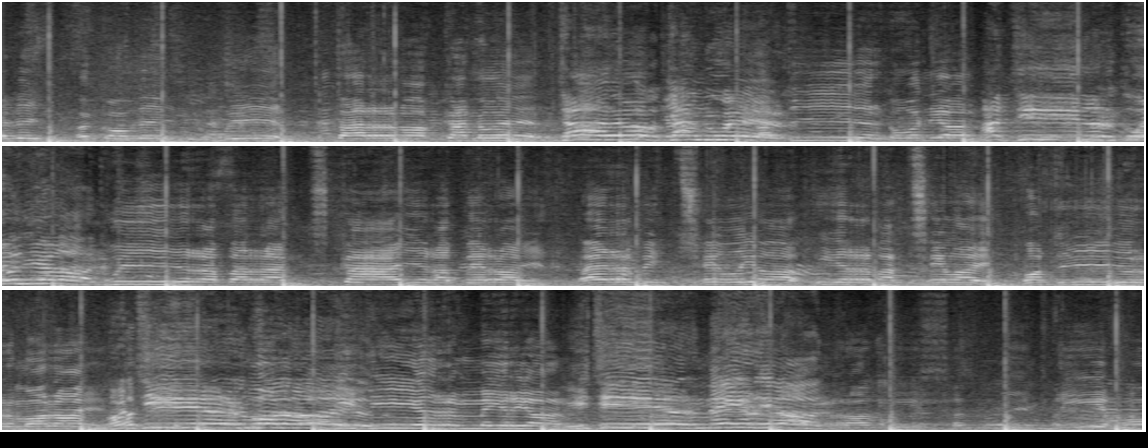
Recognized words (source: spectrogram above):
efyn y gofyn wir. Darno ganwyr! Darno ganwyr! A dir gwynion! A dir gwynion! Gwyr a barant, gair a beroedd, er mitilio i'r matiloedd, o dir moroedd! O dir moroedd! I dir meirion! I dir meirion! Roddi synnu brif o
